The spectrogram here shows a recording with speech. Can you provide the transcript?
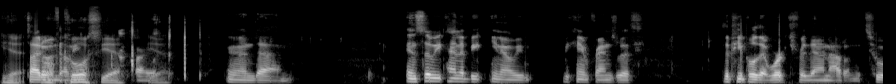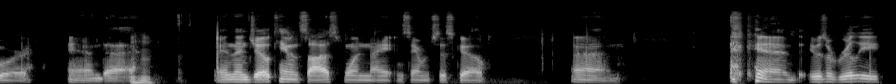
Yeah. Don't of course. Yeah. Yeah. and um, and so we kind of be you know we became friends with the people that worked for them out on the tour, and uh, Mhm. and then Joe came and saw us one night in San Francisco, um, and it was a really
